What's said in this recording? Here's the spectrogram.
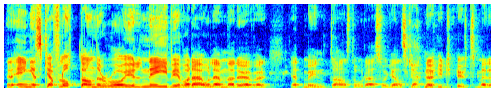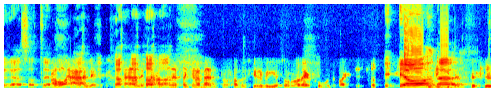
den engelska flottan. The Royal Navy var där och lämnade över ett mynt och han stod där och såg ganska nöjd ut med det där. Så att, eh, ja, härligt. härligt. Jag hade nästan kunnat vänta sig att det skulle bli sådana reaktioner faktiskt. Så ja, äh,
